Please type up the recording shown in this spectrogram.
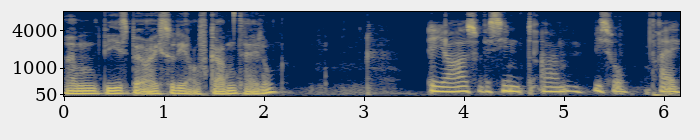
Ähm, wie ist bei euch so die Aufgabenteilung? Ja, also wir sind ähm, wie so drei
